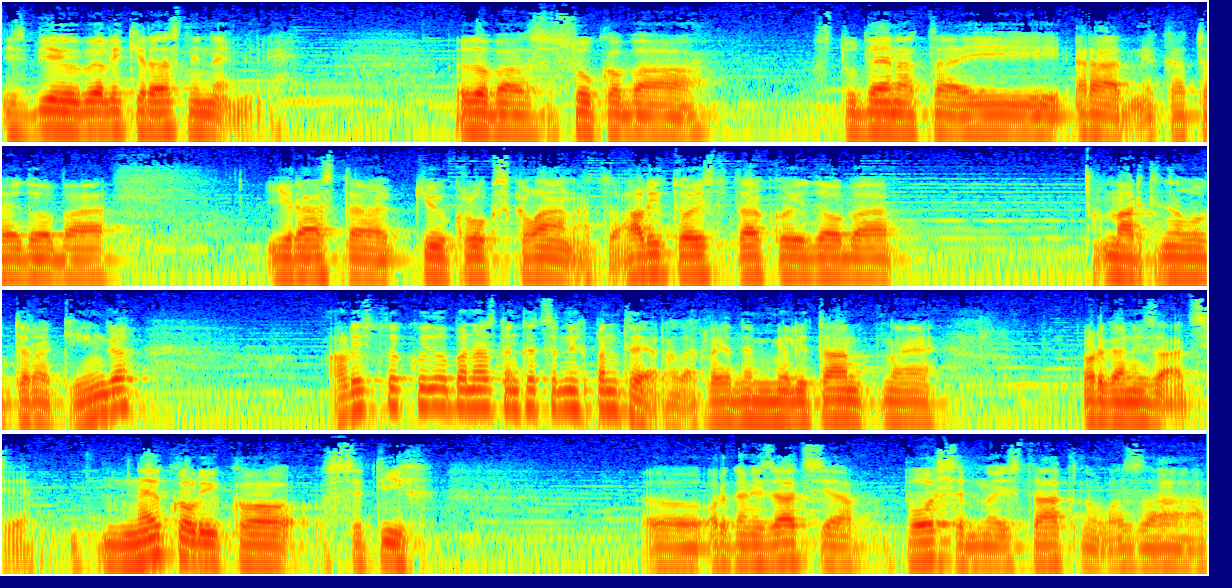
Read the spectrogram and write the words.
izbijaju veliki rasni nemiri. Doba sukoba studenata i radnika, to je doba i rasta Ku Klux Klana, ali to isto tako i doba Martina Luthera Kinga, ali isto tako i doba nastanka Crnih pantera, dakle jedne militantne organizacije. Nekoliko se tih e, organizacija posebno istaknulo za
